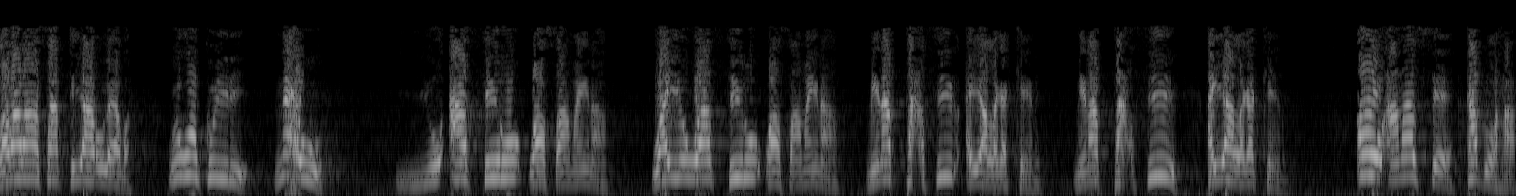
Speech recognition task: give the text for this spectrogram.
labadaasaad khiyaar u leeda wuxuu ku yidhi naxwu yuairu waa saamaynaa. Wayuwairu waa saamaynaa. Min ata'siir ayaa laga keenay. Min ata'siir ayaa laga keenay. Ow amase qablahaa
